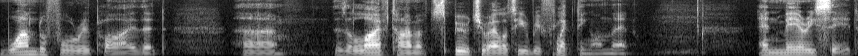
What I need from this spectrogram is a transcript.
wonderful reply that um, there's a lifetime of spirituality reflecting on that. And Mary said,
